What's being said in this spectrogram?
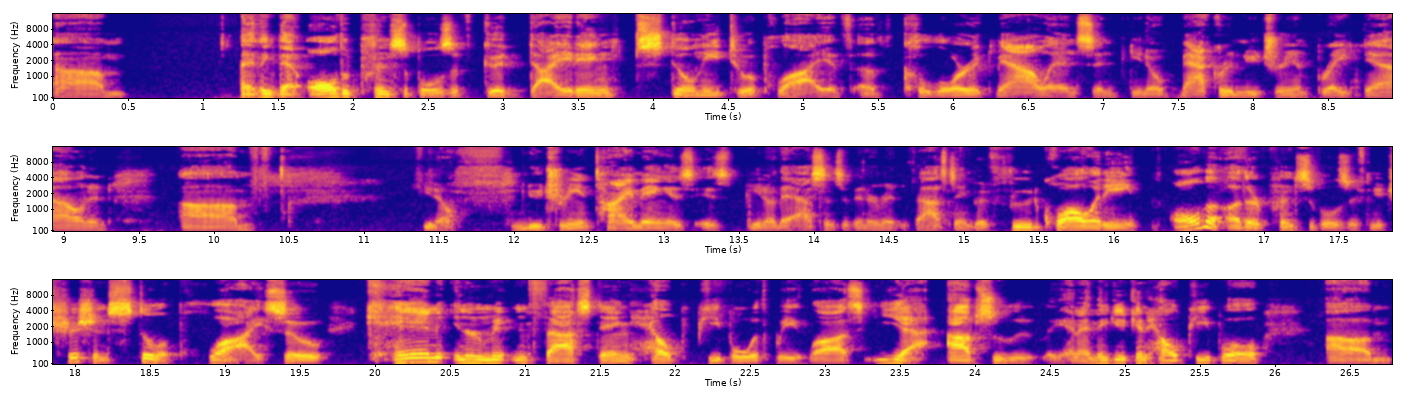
Um, I think that all the principles of good dieting still need to apply of, of caloric balance and you know macronutrient breakdown and um, you know, nutrient timing is, is, you know, the essence of intermittent fasting, but food quality, all the other principles of nutrition still apply. So, can intermittent fasting help people with weight loss? Yeah, absolutely. And I think it can help people um,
